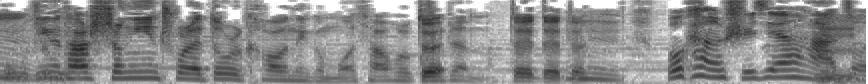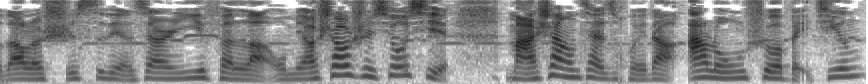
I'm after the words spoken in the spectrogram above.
工嗯，因为它声音出来都是靠那个摩擦或者共振嘛。对对对，嗯，不过看看时间哈，嗯走到了十四点三十一分了，我们要稍事休息，马上再次回到阿龙说北京。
